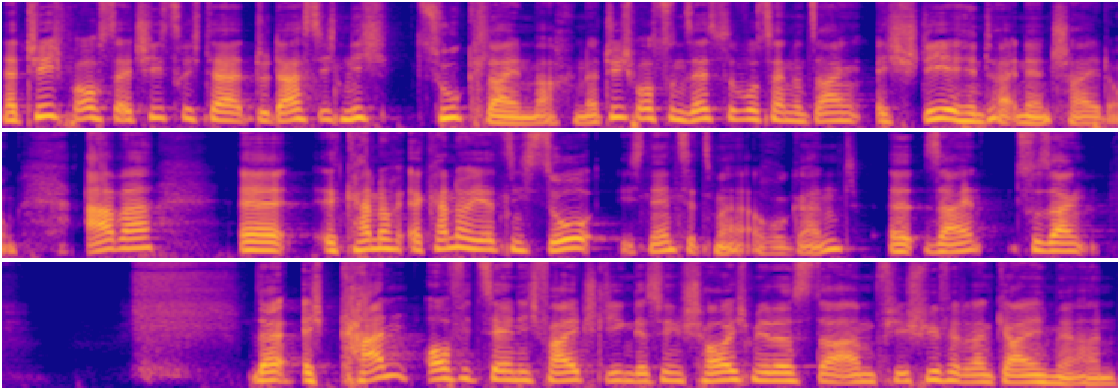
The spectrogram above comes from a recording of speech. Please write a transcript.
natürlich brauchst du als Schiedsrichter, du darfst dich nicht zu klein machen. Natürlich brauchst du ein Selbstbewusstsein und sagen, ich stehe hinter einer Entscheidung. Aber äh, er kann doch, er kann doch jetzt nicht so, ich nenne es jetzt mal arrogant, äh, sein, zu sagen, na, ich kann offiziell nicht falsch liegen, deswegen schaue ich mir das da am Spielfeldrand gar nicht mehr an.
